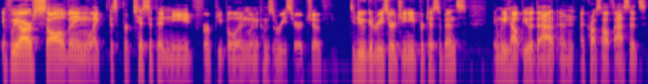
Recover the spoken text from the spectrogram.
if we are solving like this participant need for people in, when it comes to research of to do good research you need participants and we help you with that and across all facets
